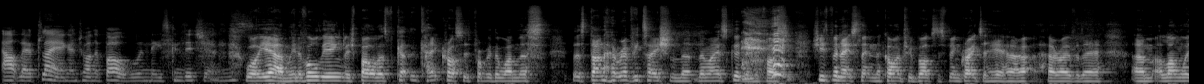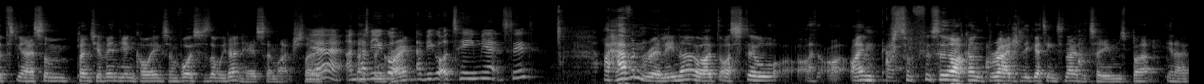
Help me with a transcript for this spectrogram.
out there playing and trying to bowl in these conditions. Well, yeah, I mean, of all the English bowlers, Kate Cross is probably the one that's that's done her reputation the, the most good in the past. She's been excellent in the commentary box. It's been great to hear her her over there, um, along with you know some plenty of Indian colleagues and voices that we don't hear so much. So yeah, and have you got great. have you got a team yet, Sid? I haven't really. No, I, I still. I, Okay. sort of feel like I'm gradually getting to know the teams, but you know,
